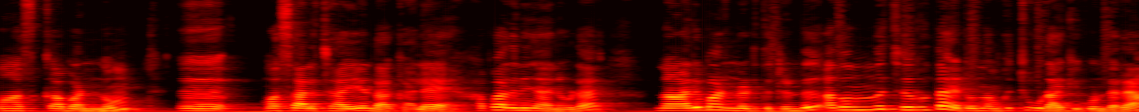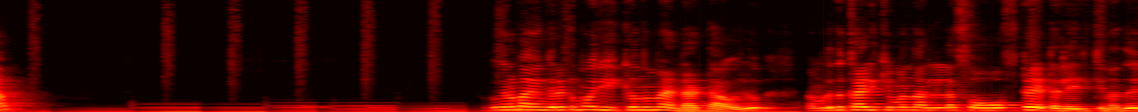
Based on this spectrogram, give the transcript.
മാസ്ക ബണ്ണും മസാല ചായ ഉണ്ടാക്കാം അല്ലേ? അപ്പോൾ അതിന് ഞാനിവിടെ നാല് ബണ്ണ് എടുത്തിട്ടുണ്ട് അതൊന്ന് ചെറുതായിട്ടൊന്ന് നമുക്ക് ചൂടാക്കി കൊണ്ടുവരാം. ഇങ്ങനെ ഭയങ്കരമായിട്ട് മൊരിക്കൊന്നും വേണ്ട കേട്ടോ. ഒരു നമ്മളിത് കഴിക്കുമ്പോൾ നല്ല സോഫ്റ്റ് ആയിട്ടല്ലേ ഇരിക്കുന്നത്.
